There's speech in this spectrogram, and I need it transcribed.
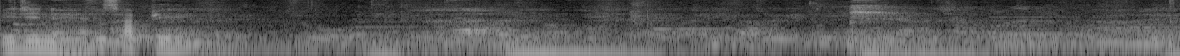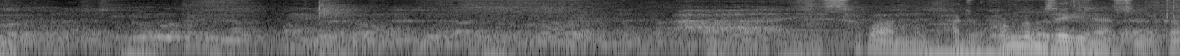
미리네 사피. 아, 이 서반 아주 황금색이지 않습니까?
